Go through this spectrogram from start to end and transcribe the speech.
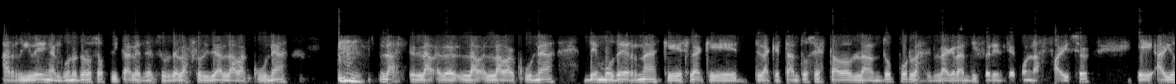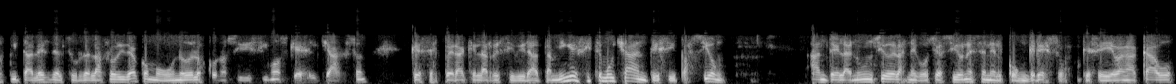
arribe en algunos de los hospitales del sur de la Florida la vacuna la, la, vacuna de Moderna, que es la que, la que tanto se ha estado hablando por la, la gran diferencia con la Pfizer. Eh, hay hospitales del sur de la Florida, como uno de los conocidísimos, que es el Jackson, que se espera que la recibirá. También existe mucha anticipación ante el anuncio de las negociaciones en el Congreso que se llevan a cabo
